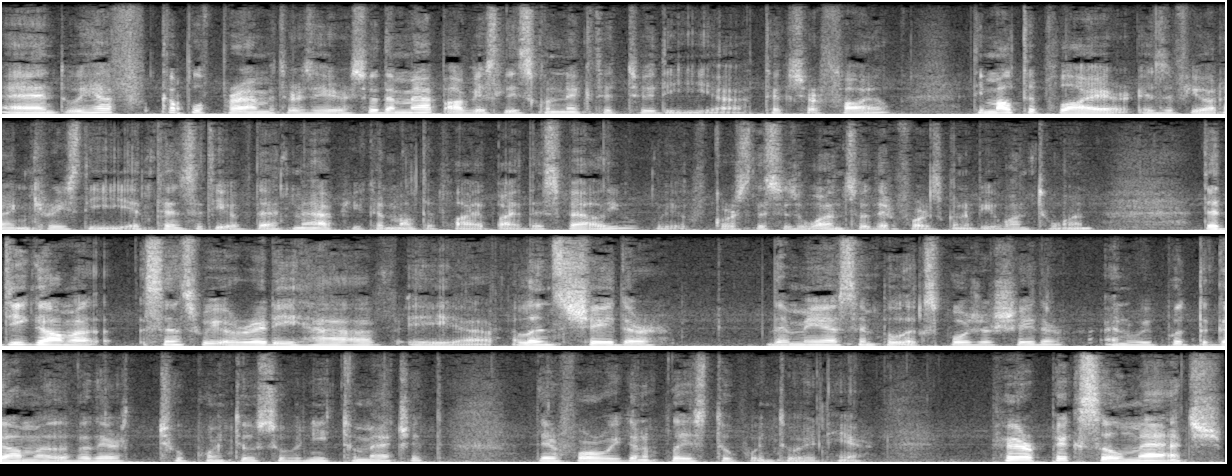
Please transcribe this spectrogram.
and we have a couple of parameters here. So the map obviously is connected to the uh, texture file. The multiplier is if you want to increase the intensity of that map, you can multiply it by this value. We, of course, this is 1, so therefore it's going to be 1 to 1. The D gamma, since we already have a, uh, a lens shader, the Maya simple exposure shader, and we put the gamma over there 2.2, so we need to match it. Therefore, we're going to place 2.2 in here. Per pixel match,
